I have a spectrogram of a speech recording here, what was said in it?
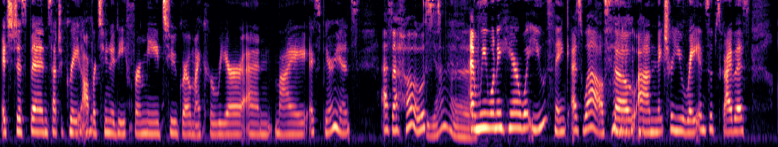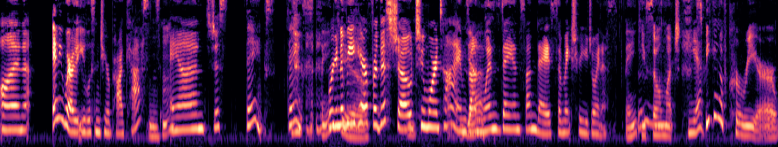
It's just been such a great opportunity for me to grow my career and my experience as a host. Yes. And we want to hear what you think as well. So um, make sure you rate and subscribe us on anywhere that you listen to your podcasts. And just thanks. Thanks. We're going to be here for this show two more times on Wednesday and Sunday. So make sure you join us. Thank you so much. Yeah. Speaking of career,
